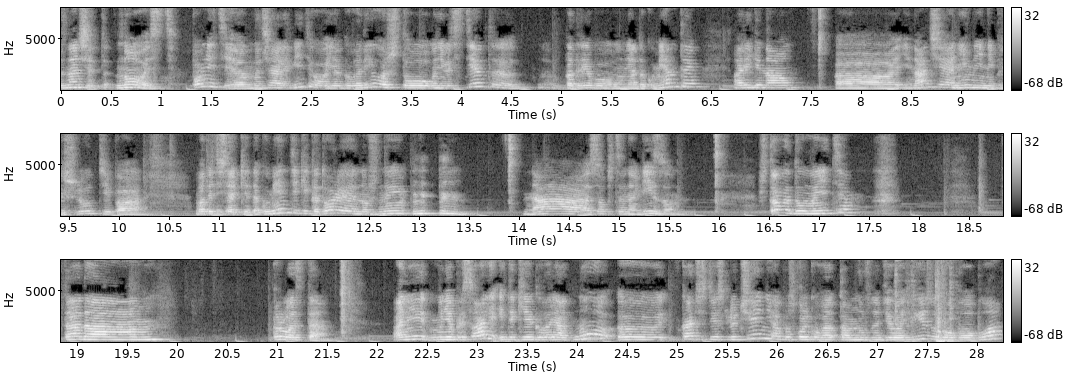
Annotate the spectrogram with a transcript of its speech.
Значит, новость. Помните, в начале видео я говорила, что университет э, потребовал у меня документы, оригинал, а, иначе они мне не пришлют, типа, вот эти всякие документики, которые нужны на, собственно, визу. Что вы думаете? Та-дам! Просто. Они мне прислали и такие говорят, ну, э, в качестве исключения, поскольку там нужно делать визу, бла-бла-бла,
